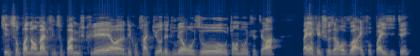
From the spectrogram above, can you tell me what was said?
qui ne sont pas normales, qui ne sont pas musculaires, des contractures, des douleurs aux os, aux tendons, etc., bah, il y a quelque chose à revoir. Il faut pas hésiter.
